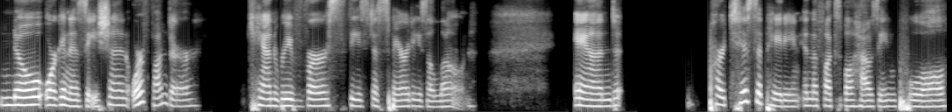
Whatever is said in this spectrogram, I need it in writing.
No organization or funder can reverse these disparities alone. And participating in the flexible housing pool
